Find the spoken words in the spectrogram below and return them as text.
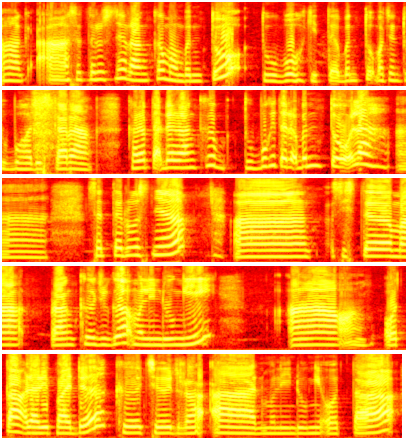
uh, uh, seterusnya rangka membentuk tubuh kita. Bentuk macam tubuh ada sekarang. Kalau tak ada rangka tubuh kita tak bentuk lah. Uh, seterusnya uh, sistem uh, rangka juga melindungi uh, otak daripada kecederaan. Melindungi otak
